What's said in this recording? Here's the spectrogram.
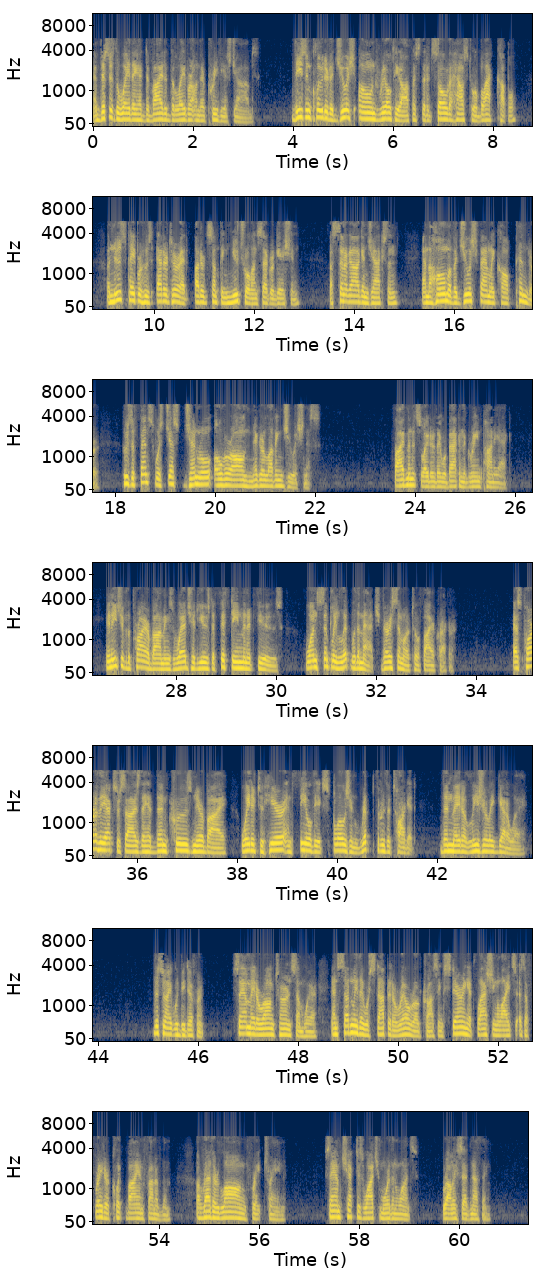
and this is the way they had divided the labor on their previous jobs. These included a Jewish-owned realty office that had sold a house to a black couple, a newspaper whose editor had uttered something neutral on segregation, a synagogue in Jackson, and the home of a Jewish family called Pinder, whose offense was just general overall nigger-loving Jewishness. Five minutes later, they were back in the green Pontiac. In each of the prior bombings, Wedge had used a 15-minute fuse, one simply lit with a match, very similar to a firecracker. As part of the exercise, they had then cruised nearby, waited to hear and feel the explosion rip through the target, then made a leisurely getaway. This night would be different. Sam made a wrong turn somewhere, and suddenly they were stopped at a railroad crossing, staring at flashing lights as a freighter clicked by in front of them. A rather long freight train. Sam checked his watch more than once. Rollie said nothing.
